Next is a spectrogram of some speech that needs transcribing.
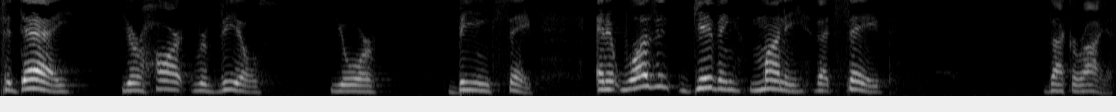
Today your heart reveals your being saved. And it wasn't giving money that saved Zacharias.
